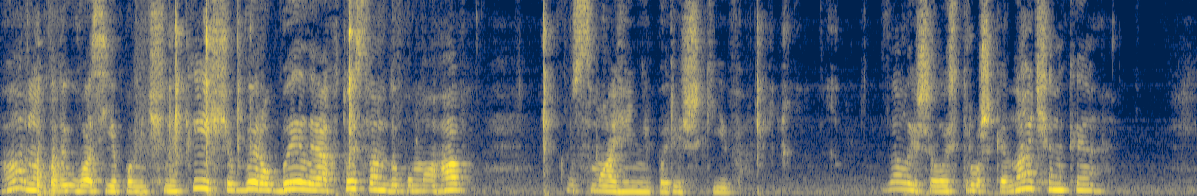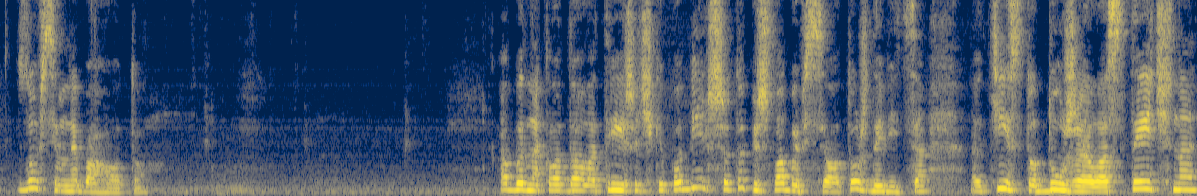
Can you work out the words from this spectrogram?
Гарно, коли у вас є помічники, щоб ви робили, а хтось вам допомагав у смаженні пиріжків. Залишилось трошки начинки, зовсім небагато. Аби накладала трішечки побільше, то пішла би вся. Тож дивіться, е, тісто дуже еластичне,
